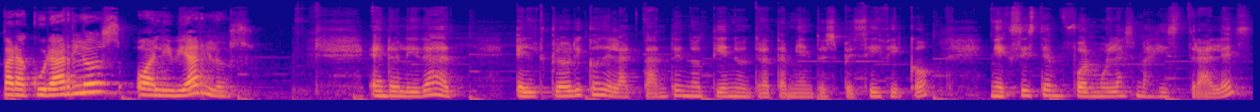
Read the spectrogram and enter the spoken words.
para curarlos o aliviarlos. En realidad, el clórico de lactante no tiene un tratamiento específico, ni existen fórmulas magistrales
